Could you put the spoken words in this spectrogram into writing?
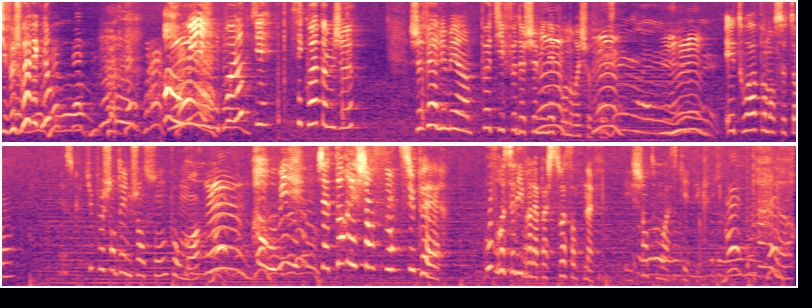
Tu veux jouer avec nous? Oh oui Volontiers C'est quoi comme jeu? Je vais allumer un petit feu de cheminée pour nous réchauffer. Et toi, pendant ce temps, est-ce que tu peux chanter une chanson pour moi? Oh oui J'adore les chansons Super Ouvre ce livre à la page 69 et chante-moi ce qui est écrit. Alors...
